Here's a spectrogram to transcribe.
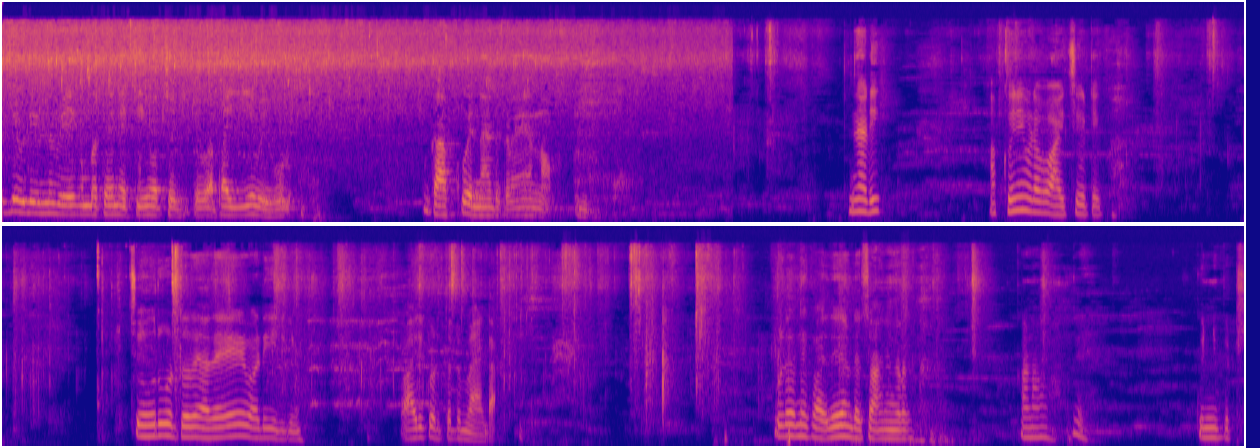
ഇത് ഇവിടെ നിന്ന് വേകുമ്പോഴത്തേന് എത്തി കുറച്ച് ഇട്ടിട്ട് പയ്യെ വേകുള്ളൂ കക്കു എന്നാ എടുക്കണേ എന്നോ. എന്നാടി? അക്കുവിനെ ഇവിടെ വായിച്ചു കിട്ടിയേക്കുക ചോറ് കൊടുത്തത് അതേ വടി ഇരിക്കുന്നു. വാരി കൊടുത്തിട്ടും വേണ്ട. ഇവിടെ ഒന്ന് കരുതേണ്ട സാധനങ്ങൾ കാണാമോ കുഞ്ഞിപ്പെട്ടി.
